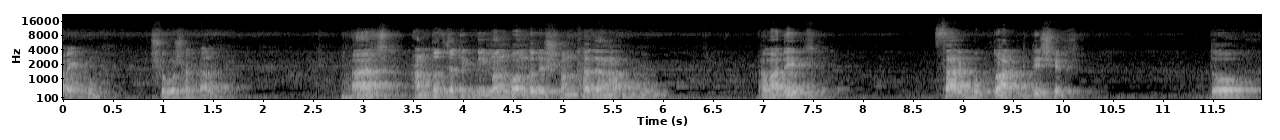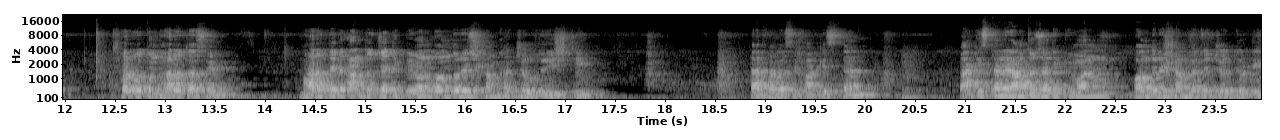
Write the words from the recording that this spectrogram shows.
আলাইকুম, শুভ সকাল। আজ আন্তর্জাতিক বিমানবন্দরের সংখ্যা জানাব আমাদের সার্কভুক্ত আটটি দেশের। তো সর্বপ্রথম ভারত আছে ভারতের আন্তর্জাতিক বিমানবন্দরের সংখ্যা চৌত্রিশটি। তারপর আছে পাকিস্তান। পাকিস্তানের আন্তর্জাতিক বিমানবন্দরের সংখ্যা হচ্ছে চোদ্দটি।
